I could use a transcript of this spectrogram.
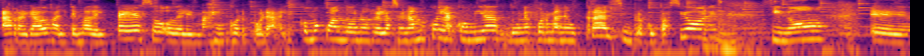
arraigados al tema del peso o de la imagen corporal. Como cuando nos relacionamos con la comida de una forma neutral, sin preocupaciones, sino eh,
